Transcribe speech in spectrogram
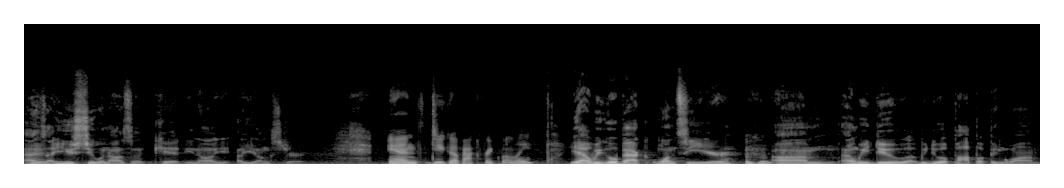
as I used to when I was a kid. You know, a, a youngster. And do you go back frequently? Yeah, we go back once a year, um, and we do we do a pop up in Guam.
